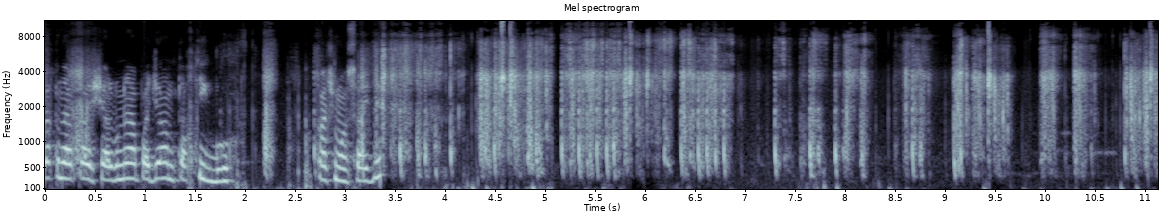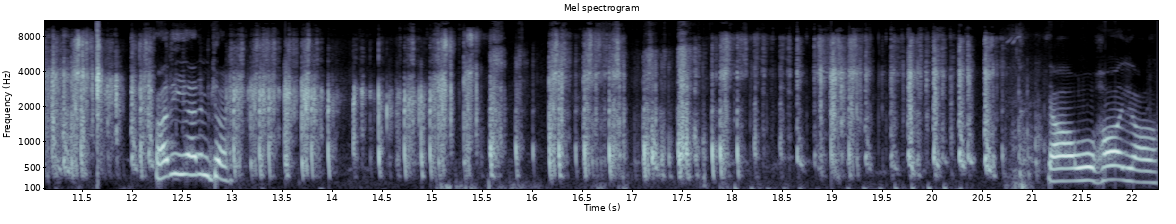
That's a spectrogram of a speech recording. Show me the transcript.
Bakın arkadaşlar bunu yapacağım taktik bu. Kaçmasaydı. Hadi yarım kar. Ya oha ya.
